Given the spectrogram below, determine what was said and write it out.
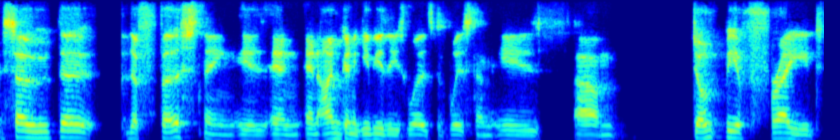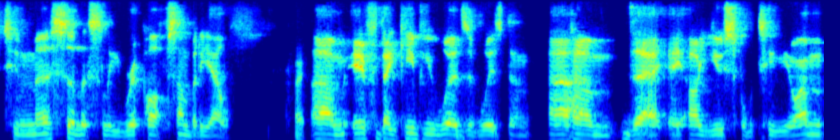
So the the first thing is, and and I'm going to give you these words of wisdom is, um, don't be afraid to mercilessly rip off somebody else. Right. Um, if they give you words of wisdom um, that are useful to you, I'm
